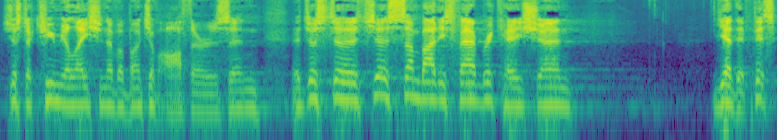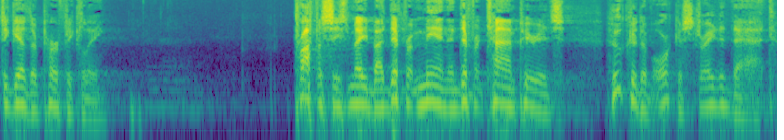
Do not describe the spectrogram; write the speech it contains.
It's just accumulation of a bunch of authors and just, uh, just somebody's fabrication. Yet it fits together perfectly. Prophecies made by different men in different time periods. Who could have orchestrated that?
